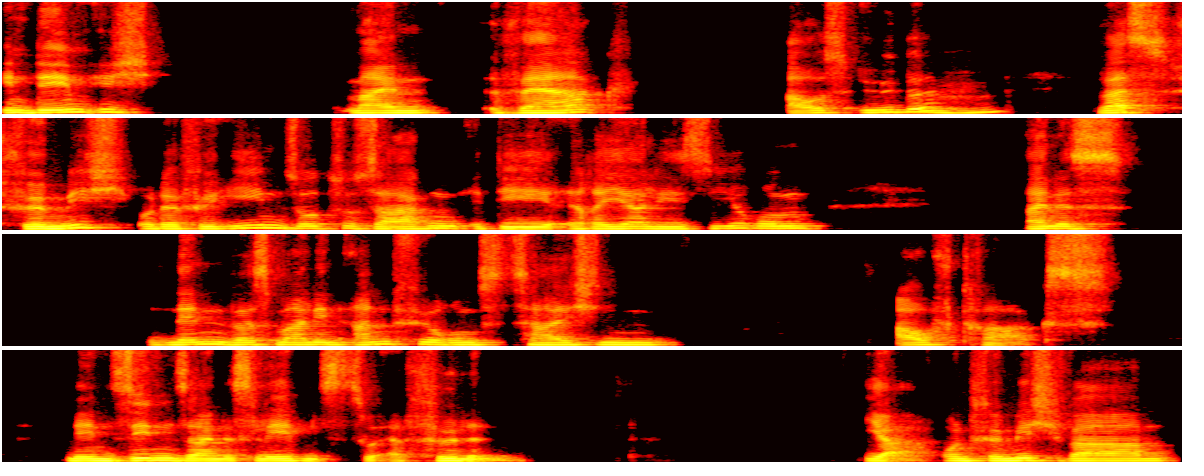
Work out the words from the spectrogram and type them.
in dem ich mein Werk ausübe, mhm. was für mich oder für ihn sozusagen die Realisierung eines, nennen wir es mal in Anführungszeichen, Auftrags, den Sinn seines Lebens zu erfüllen. Ja, und für mich war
